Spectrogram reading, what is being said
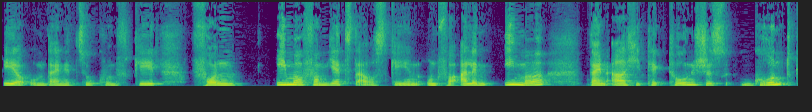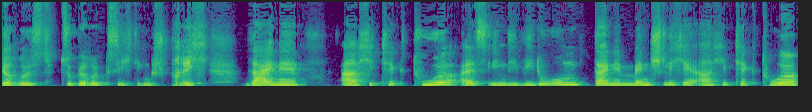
eher um deine Zukunft geht, von immer vom Jetzt ausgehen und vor allem immer dein architektonisches Grundgerüst zu berücksichtigen, sprich deine Architektur als Individuum, deine menschliche Architektur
